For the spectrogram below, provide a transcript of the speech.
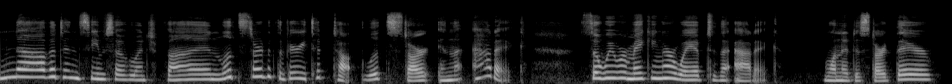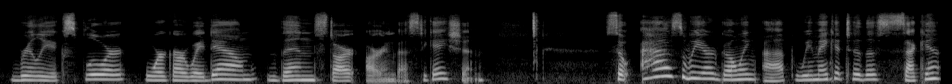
Nah, that didn't seem so much fun. Let's start at the very tip top. Let's start in the attic. So we were making our way up to the attic. Wanted to start there, really explore, work our way down, then start our investigation. So as we are going up, we make it to the second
